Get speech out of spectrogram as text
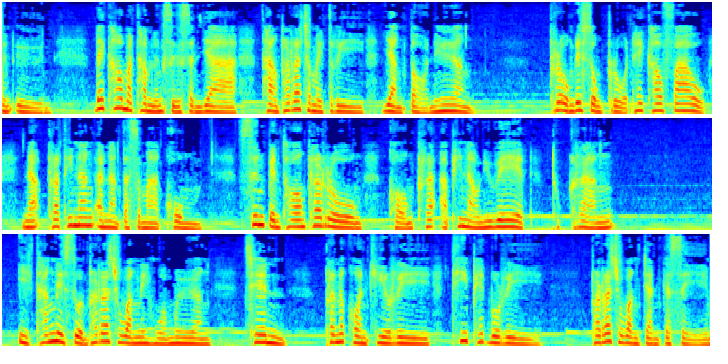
อื่น ๆ ได้เข้ามาทำหนังสือสัญญาทางพระราชมัยตรีอย่างต่อเนื่อง พระองค์ได้ทรงโปรดให้เข้าเฝ้า ณพระที่นั่งอนันตสมาคม ซึ่งเป็นท้องพระโรงของพระอภินาวนิเวศทุกครั้ง อีกทั้งในส่วนพระราชวังในหัวเมือง เช่น พระนครคีรีที่เพชรบุรี พระราชวังจันทร์เกษม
